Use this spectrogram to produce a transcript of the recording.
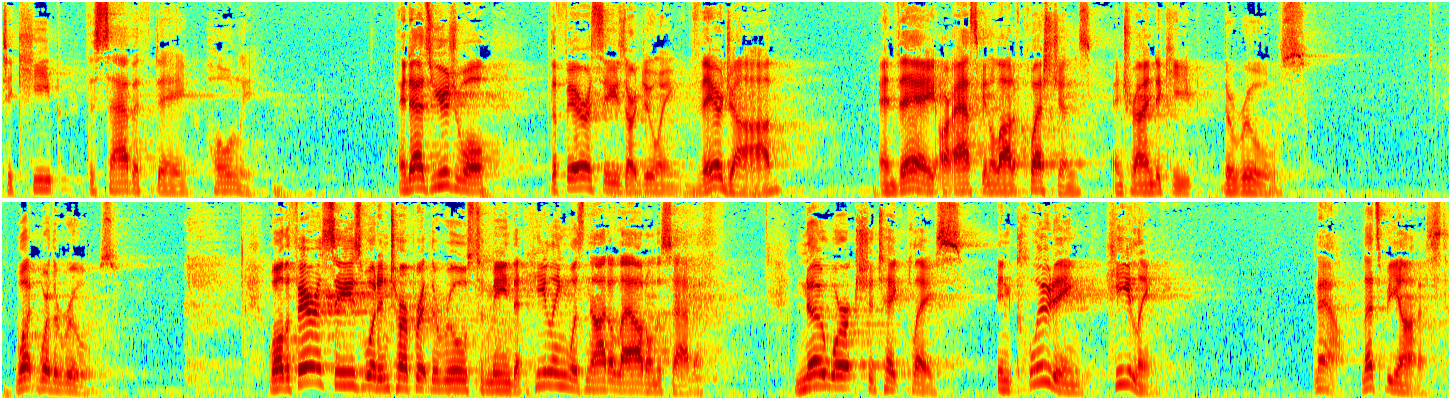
to keep the Sabbath day holy. And as usual, the Pharisees are doing their job, and they are asking a lot of questions and trying to keep the rules. What were the rules? Well, the Pharisees would interpret the rules to mean that healing was not allowed on the Sabbath. No work should take place, including healing. Now, let's be honest.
